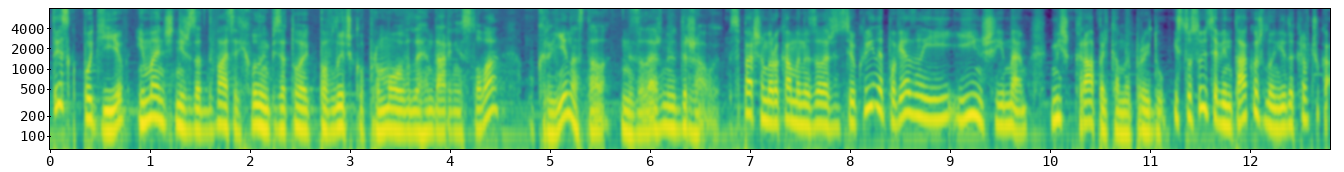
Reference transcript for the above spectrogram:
Тиск подіяв, і менш ніж за 20 хвилин після того, як Павличко промовив легендарні слова, Україна стала незалежною державою. З першими роками незалежності України пов'язаний і інший мем між крапельками пройду. І стосується він також Леоніда Кравчука.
